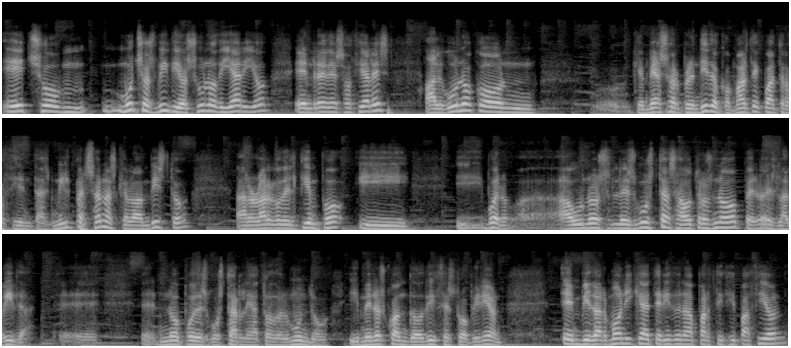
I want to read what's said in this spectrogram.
he hecho muchos vídeos, uno diario, en redes sociales, alguno con que me ha sorprendido, con más de 400.000 personas que lo han visto a lo largo del tiempo y, bueno, a unos les gustas, a otros no, pero es la vida. Eh, no puedes gustarle a todo el mundo, y menos cuando dices tu opinión. En Vida Armónica he tenido una participación,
